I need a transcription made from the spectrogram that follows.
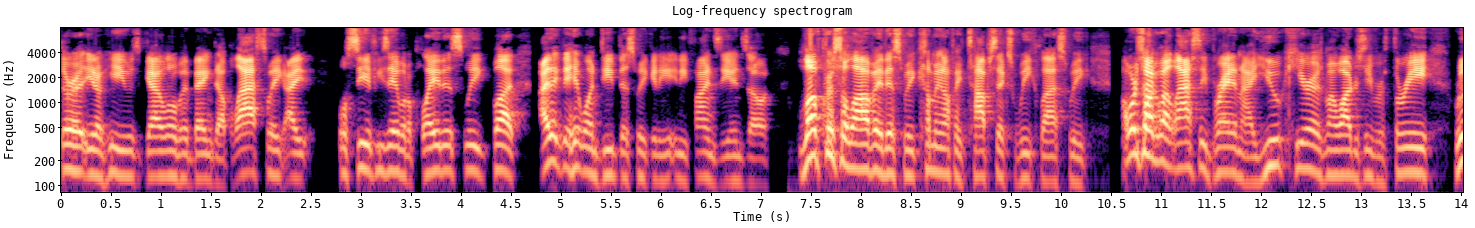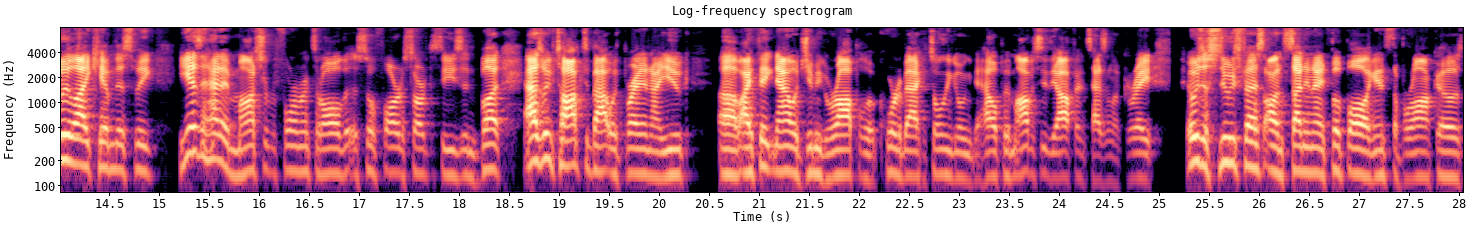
There, you know, he was got a little bit banged up last week. I we'll see if he's able to play this week, but I think they hit one deep this week and he, and he finds the end zone. Love Chris Olave this week, coming off a top six week last week. I want to talk about lastly Brandon Aiyuk here as my wide receiver three. Really like him this week. He hasn't had a monster performance at all so far to start the season, but as we've talked about with Brandon Aiyuk, uh, I think now with Jimmy Garoppolo at quarterback, it's only going to help him. Obviously, the offense hasn't looked great. It was a snooze fest on Sunday Night Football against the Broncos,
